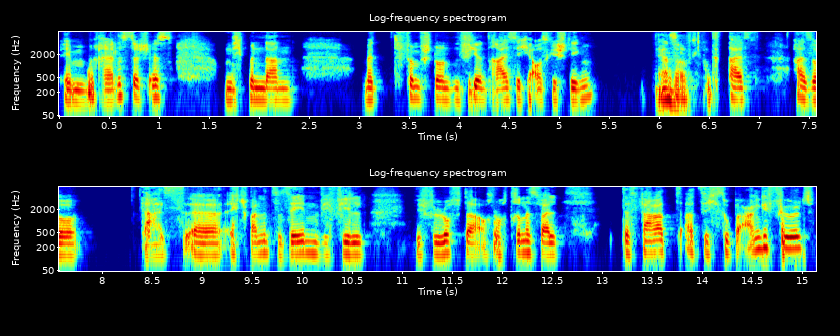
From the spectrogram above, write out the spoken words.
eben realistisch ist. Und ich bin dann mit fünf Stunden 34 ausgestiegen. Ernsthaft? Das heißt, also da ist äh, echt spannend zu sehen, wie viel, wie viel Luft da auch noch drin ist, weil das Fahrrad hat sich super angefühlt,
